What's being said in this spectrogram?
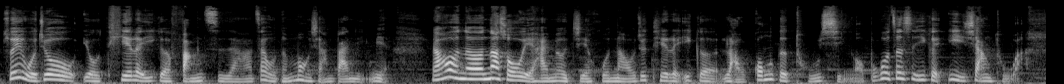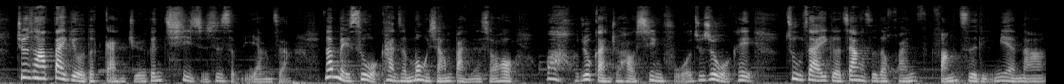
所以我就有贴了一个房子啊，在我的梦想版里面。然后呢，那时候我也还没有结婚呢，我就贴了一个老公的图形哦。不过这是一个意象图啊，就是它带给我的感觉跟气质是什么样子啊？那每次我看着梦想版的时候，哇，我就感觉好幸福哦，就是我可以住在一个这样子的环房子里面呐，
